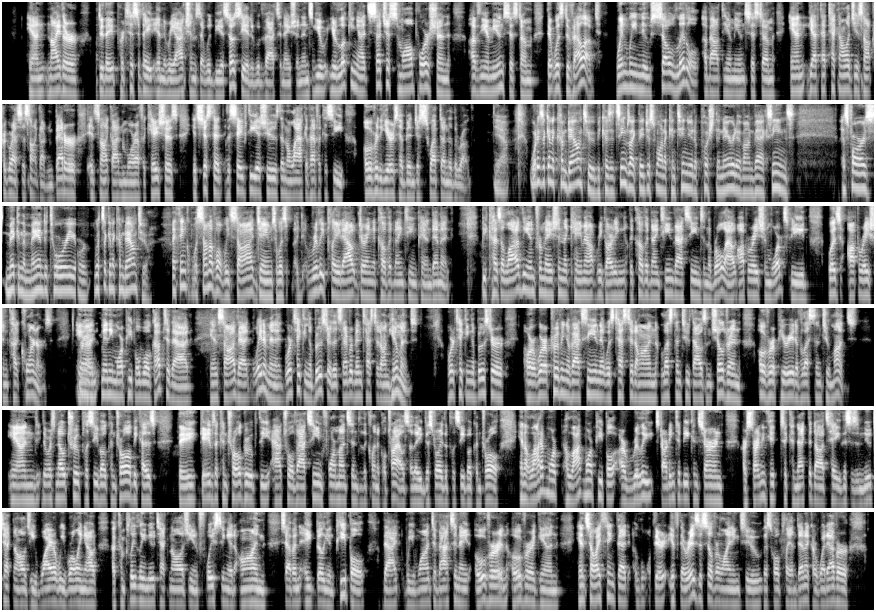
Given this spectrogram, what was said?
and neither do they participate in the reactions that would be associated with vaccination and so you, you're looking at such a small portion of the immune system that was developed when we knew so little about the immune system. And yet that technology has not progressed. It's not gotten better. It's not gotten more efficacious. It's just that the safety issues and the lack of efficacy over the years have been just swept under the rug. Yeah. What is it going to come down to? Because it seems like they just want to continue to push the narrative on vaccines as far as making them mandatory, or what's it going to come down to? I think some of what we saw, James, was uh, really played out during the COVID 19 pandemic because a lot of the information that came out regarding the COVID 19 vaccines and the rollout, Operation Warp Speed, was Operation Cut Corners. And right. many more people woke up to that and saw that, wait a minute, we're taking a booster that's never been tested on humans. We're taking a booster or we're approving a vaccine that was tested on less than 2,000 children over a period of less than two months. And there was no true placebo control because they gave the control group the actual vaccine four months into the clinical trial. So they destroyed the placebo control. And a lot of more, a lot more people are really starting to be concerned, are starting to, to connect the dots. Hey, this is a new technology. Why are we rolling out a completely new technology and foisting it on seven, eight billion people? That we want to vaccinate over and over again. And so I think that there, if there is a silver lining to this whole pandemic or whatever,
